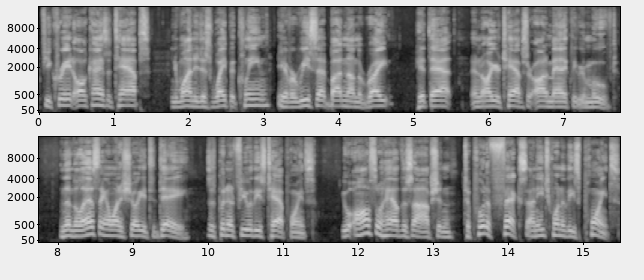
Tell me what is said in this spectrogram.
If you create all kinds of taps and you want to just wipe it clean, you have a reset button on the right, hit that, and all your taps are automatically removed. And then the last thing I want to show you today is put in a few of these tap points you also have this option to put effects on each one of these points.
